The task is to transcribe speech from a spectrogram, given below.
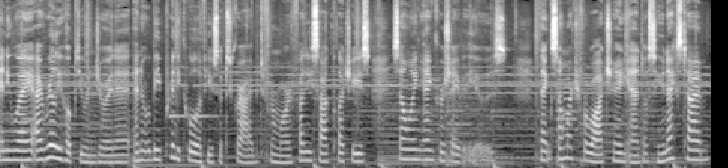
Anyway, I really hope you enjoyed it, and it would be pretty cool if you subscribed for more fuzzy sock plushies, sewing, and crochet videos. Thanks so much for watching, and I'll see you next time!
